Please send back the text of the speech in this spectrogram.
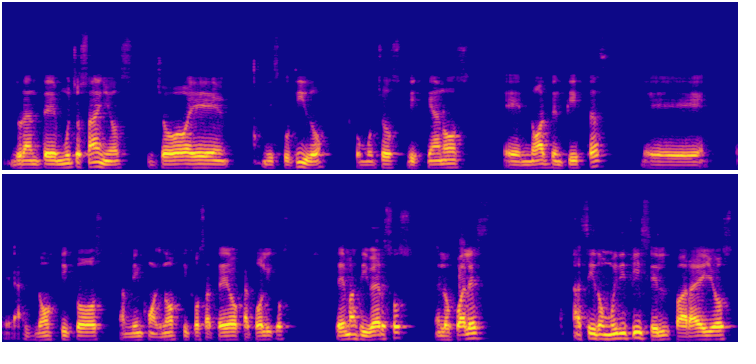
Durante muchos años yo he discutido con muchos cristianos eh, no adventistas, eh, agnósticos, también con agnósticos, ateos, católicos, temas diversos en los cuales ha sido muy difícil para ellos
